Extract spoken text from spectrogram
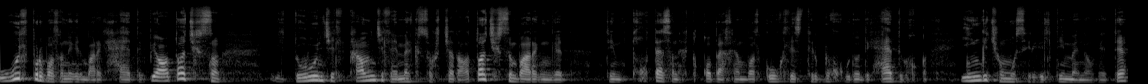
өгүүлбэр болгоныг нь баг хайдаг. Би одоо ч гэсэн 4 жил 5 жил Америк сурчаад одоо ч гэсэн баг ингээд тийм тухтай санагдахгүй байх юм бол Google-с тэр бүх хүмүүсийг хайдаг байхгүй. Ингиж хүмүүс хэрэгэлдэм байх уу гэх тээ.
